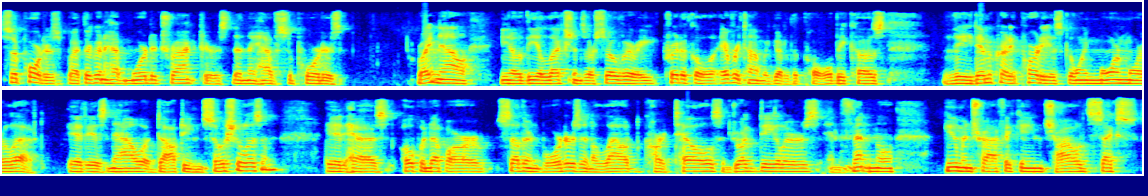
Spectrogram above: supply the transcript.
supporters, but they're going to have more detractors than they have supporters. Right now, you know, the elections are so very critical every time we go to the poll because the Democratic Party is going more and more left. It is now adopting socialism. It has opened up our southern borders and allowed cartels and drug dealers and fentanyl, human trafficking, child sex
